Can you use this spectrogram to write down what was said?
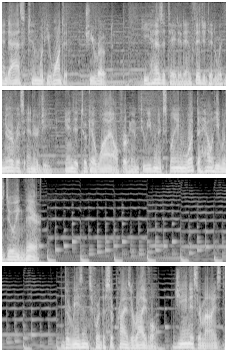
and asked him what he wanted, she wrote. He hesitated and fidgeted with nervous energy, and it took a while for him to even explain what the hell he was doing there. The reasons for the surprise arrival, Gina surmised,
